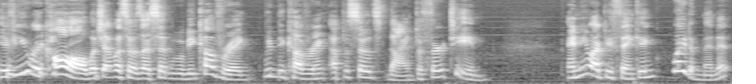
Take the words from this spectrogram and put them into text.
if you recall which episodes I said we would be covering, we'd be covering episodes 9 to 13. And you might be thinking, wait a minute,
